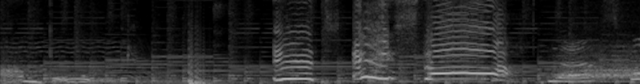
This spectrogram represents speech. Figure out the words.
cold. It's Easter! Let's go.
